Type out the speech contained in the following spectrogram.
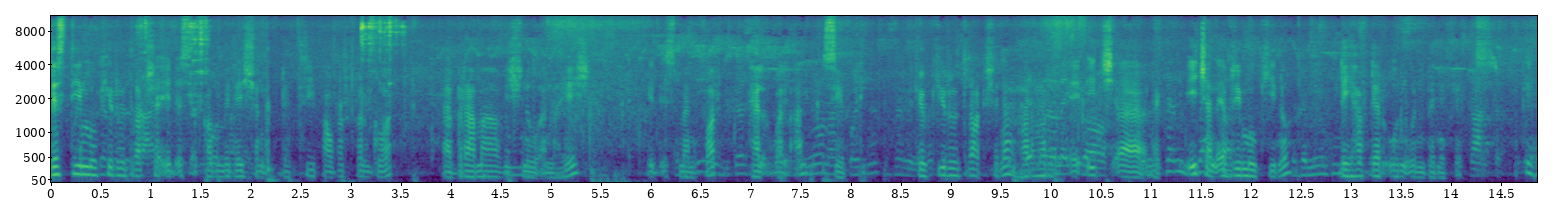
this Mukhi Rudraksha, it is a combination of the three powerful gods, uh, Brahma, Vishnu and Mahesh. It is meant for health, well and safety. क्योंकि रुद्राक्ष ना हर हर each uh, like each and every mukhi no they have their own own benefits. Okay,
